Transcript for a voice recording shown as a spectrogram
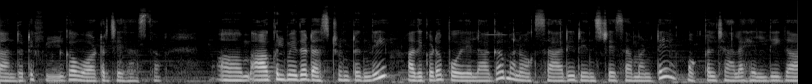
దాంతో ఫుల్గా వాటర్ చేసేస్తాను ఆకుల మీద డస్ట్ ఉంటుంది అది కూడా పోయేలాగా మనం ఒకసారి రిన్స్ చేసామంటే మొక్కలు చాలా హెల్దీగా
